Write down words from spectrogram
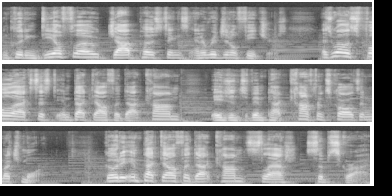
including deal flow, job postings, and original features, as well as full access to impactalpha.com, Agents of Impact conference calls, and much more go to impactalpha.com slash subscribe.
